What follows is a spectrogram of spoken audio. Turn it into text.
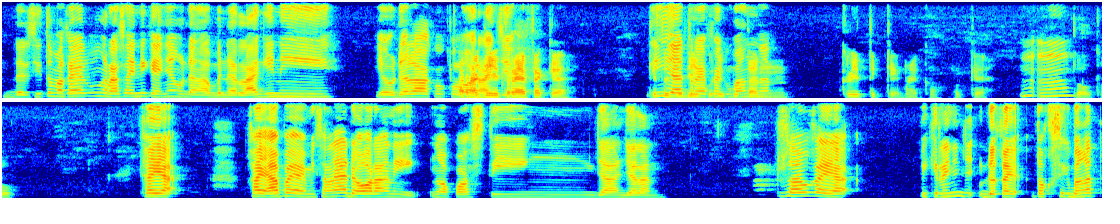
dari situ makanya aku ngerasa ini kayaknya udah nggak bener lagi nih. Ya udahlah aku keluar karena jadi aja. traffic ya kita Iya, jadi traffic ikut-ikutan banget. kritik kayak mereka oke Mm-mm. betul betul Kayak kayak apa ya? Misalnya ada orang nih ngeposting jalan-jalan. Terus aku kayak pikirannya udah kayak toxic banget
